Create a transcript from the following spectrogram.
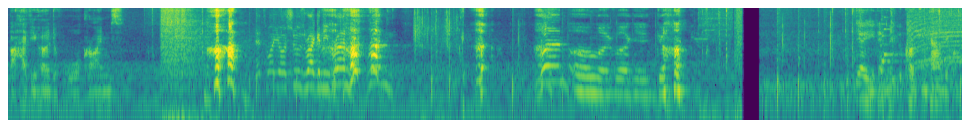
But have you heard of war crimes? That's why your shoes raggedy. Run, run. Run. Oh my fucking god. Yeah, you didn't loot the coke and candy one.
